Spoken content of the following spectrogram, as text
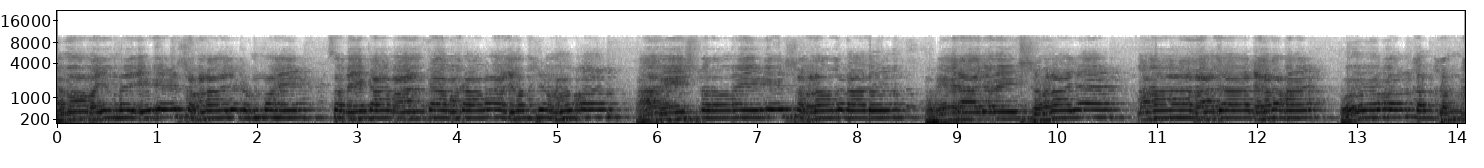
नमो वयं वै श्रवणाय ब्रह्महे కామాన్ కామకామాయుమభ్యమేశ్వరో వైశ్రవణో దాదు హవేరాజ వైశ్రవణాయ మహారాజాయ నమ ఓం తద్బ్రహ్మ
